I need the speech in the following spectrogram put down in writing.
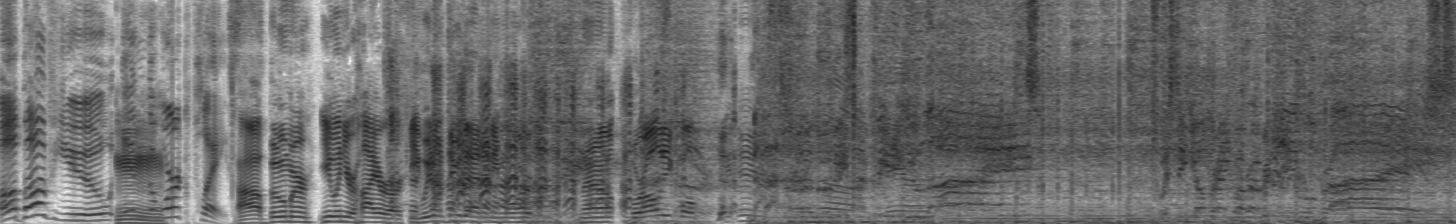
above you in Mm. the workplace. Ah, boomer, you and your hierarchy. We don't do that anymore. No, we're all equal. Twisting your brain for a really cool price.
